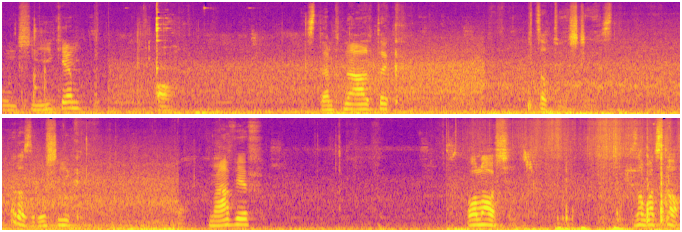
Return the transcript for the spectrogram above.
łącznikiem. O. Następny altek. I co tu jeszcze jest? Rozrusznik. nawiew. O losie. Zobacz to.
